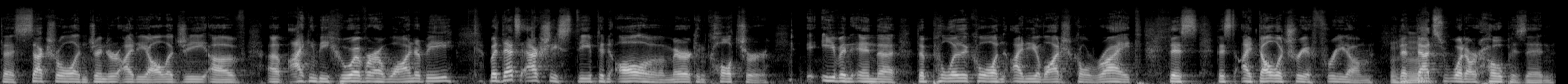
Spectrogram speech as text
the sexual and gender ideology of, of I can be whoever I want to be. But that's actually steeped in all of American culture. Even in the the political and ideological right this this idolatry of freedom that that's what our hope is in.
